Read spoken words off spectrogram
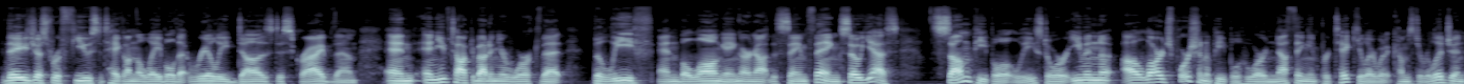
they just refuse to take on the label that really does describe them. And and you've talked about in your work that belief and belonging are not the same thing. So yes, some people at least, or even a large portion of people who are nothing in particular when it comes to religion,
